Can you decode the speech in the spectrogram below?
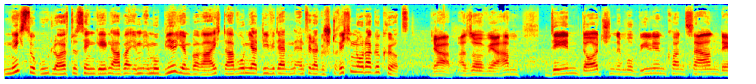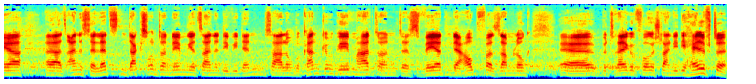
Nicht so gut läuft es hingegen aber im Immobilienbereich. Da wurden ja Dividenden entweder gestrichen oder gekürzt. Ja, also wir haben den deutschen Immobilienkonzern, der äh, als eines der letzten DAX-Unternehmen jetzt seine Dividendenzahlung bekannt gegeben hat. Und es werden der Hauptversammlung äh, Beträge vorgeschlagen, die die Hälfte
